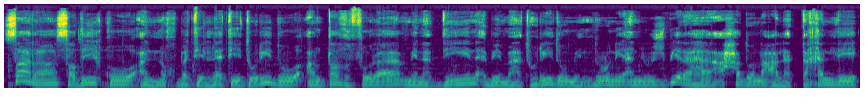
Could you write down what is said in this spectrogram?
صار صديق النخبة التي تريد أن تظفر من الدين بما تريد من دون أن يجبرها أحد على التخلي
